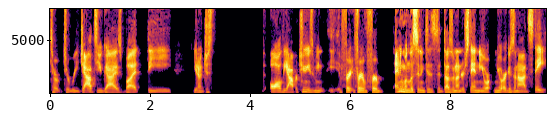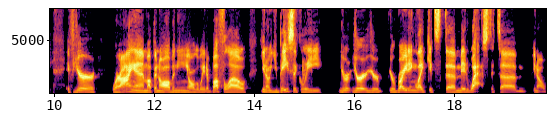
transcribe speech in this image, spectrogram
to to reach out to you guys, but the you know just all the opportunities. I mean, for for for anyone listening to this that doesn't understand, New York New York is an odd state. If you're where I am up in Albany all the way to Buffalo, you know, you basically you're you're you're you're writing like it's the Midwest. It's a um, you know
